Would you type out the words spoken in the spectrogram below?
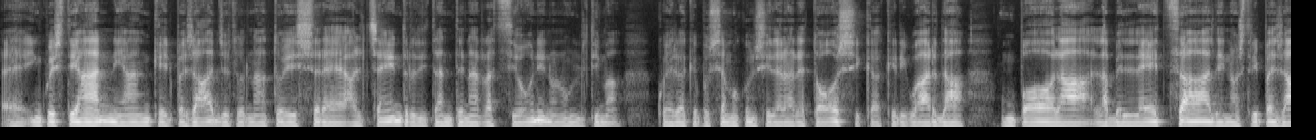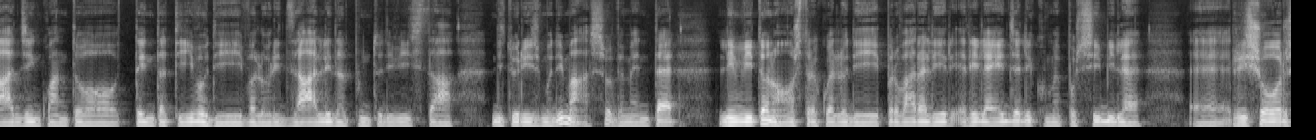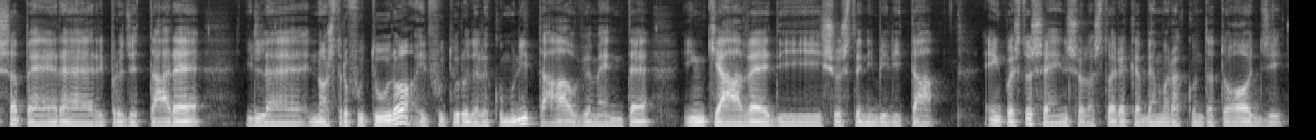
eh, in questi anni anche il paesaggio è tornato a essere al centro di tante narrazioni, non ultima quella che possiamo considerare tossica, che riguarda un po' la, la, bellezza dei nostri paesaggi in quanto tentativo di valorizzarli dal punto di vista di turismo di massa. Ovviamente l'invito nostro è quello di provare a li, rileggerli come possibile eh, risorsa per eh, riprogettare il nostro futuro, il futuro delle comunità, ovviamente in chiave di sostenibilità. E in questo senso la storia che abbiamo raccontato oggi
